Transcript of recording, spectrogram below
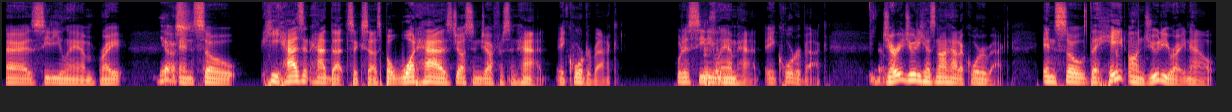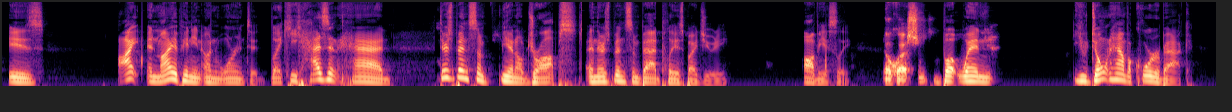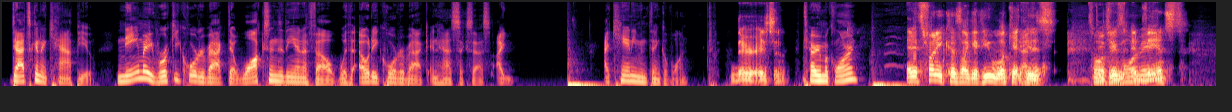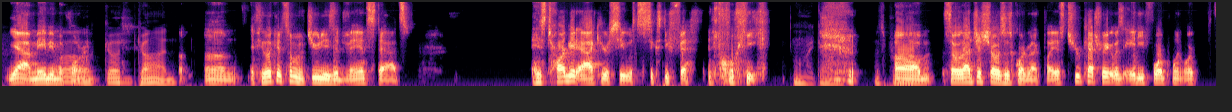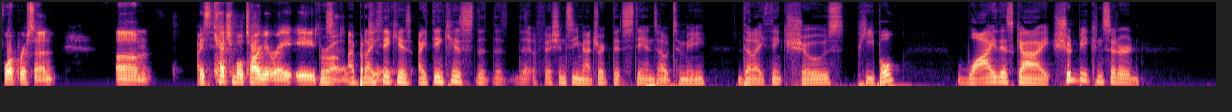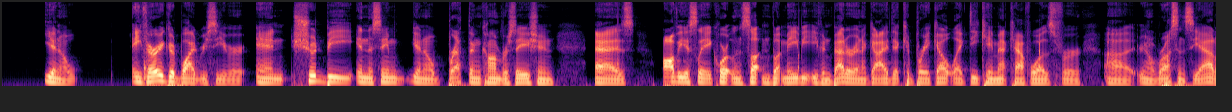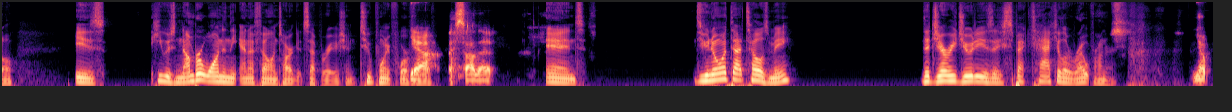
as CeeDee Lamb, right? Yes. And so he hasn't had that success. But what has Justin Jefferson had? A quarterback. What has CeeDee Mhm. Lamb had? A quarterback. Yeah. Jerry Jeudy has not had a quarterback. And so the hate on Jeudy right now is I in my opinion unwarranted. Like he hasn't had there's been some, you know, drops and there's been some bad plays by Jeudy. Obviously. no question. But when you don't have a quarterback, that's going to cap you. Name a rookie quarterback that walks into the NFL without a quarterback and has success. I I can't even think of one. There isn't. Terry McLaurin? And it's funny because like if you look at his some of his Moore, maybe? advanced, yeah, maybe McLaurin. Oh, good God. Um, if you look at some of Jeudy's advanced stats, his target accuracy was 65th in the league. Oh my God. That's brutal. Um, so that just shows his quarterback play. His true catch rate was 84.4%. Um, His catchable target rate eighty bro. percent. I, but I think his I think his the, the the efficiency metric that stands out to me that I think shows people why this guy should be considered, you know, a very good wide receiver and should be in the same you know breadth and conversation as obviously a Courtland Sutton, but maybe even better, and a guy that could break out like DK Metcalf was for uh, you know Russ in Seattle, is he was number one in the NFL in target separation, two point four five. Yeah, I saw that. And do you know what that tells me? That Jerry Jeudy is a spectacular route runner. Yep.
